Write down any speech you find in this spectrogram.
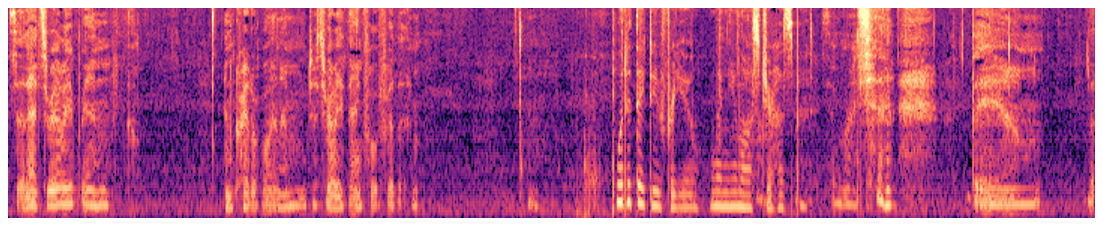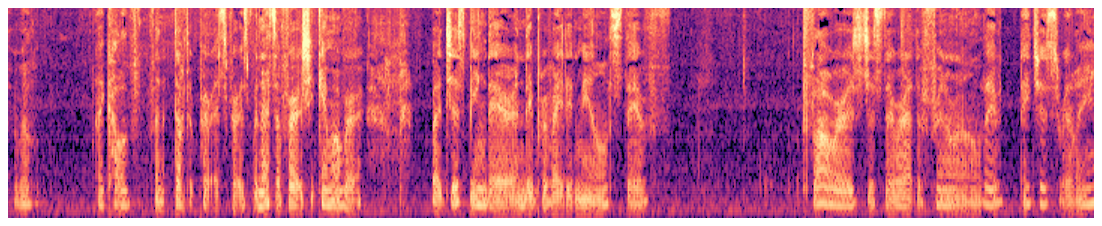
so that's really been incredible, and I'm just really thankful for them. What did they do for you when you lost your husband? So much. they, um, well, I called Dr. Perez first, Vanessa first. She came over, but just being there and they provided meals. They have flowers. Just they were at the funeral. They they just really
